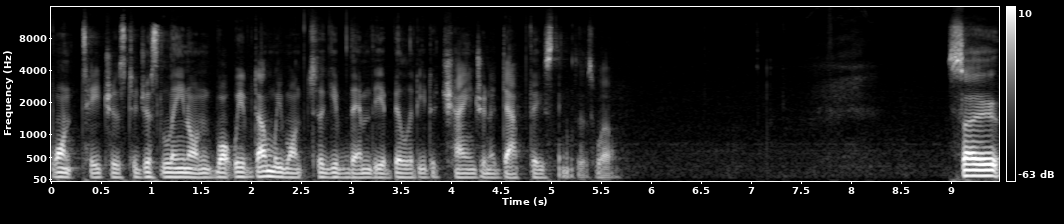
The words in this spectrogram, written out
want teachers to just lean on what we've done, we want to give them the ability to change and adapt these things as well. So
